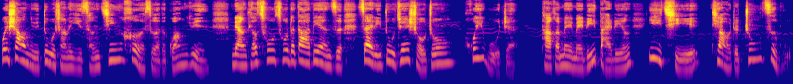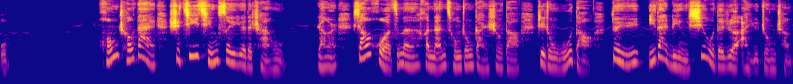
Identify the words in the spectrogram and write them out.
为少女镀上了一层金褐色的光晕。两条粗粗的大辫子在李杜鹃手中挥舞着，她和妹妹李百灵一起跳着中字舞。红绸带是激情岁月的产物。然而，小伙子们很难从中感受到这种舞蹈对于一代领袖的热爱与忠诚。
